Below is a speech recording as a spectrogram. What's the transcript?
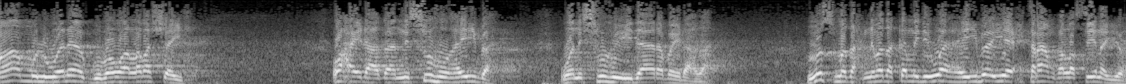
maamul wanaaguba waa laba shay. Waxay dhahdaan nisfuhu hayba wa nisfuhu idaara bay dhahdaan nus madaxnimada ka midii waa haybo iyo ixtiraamka la siinayo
